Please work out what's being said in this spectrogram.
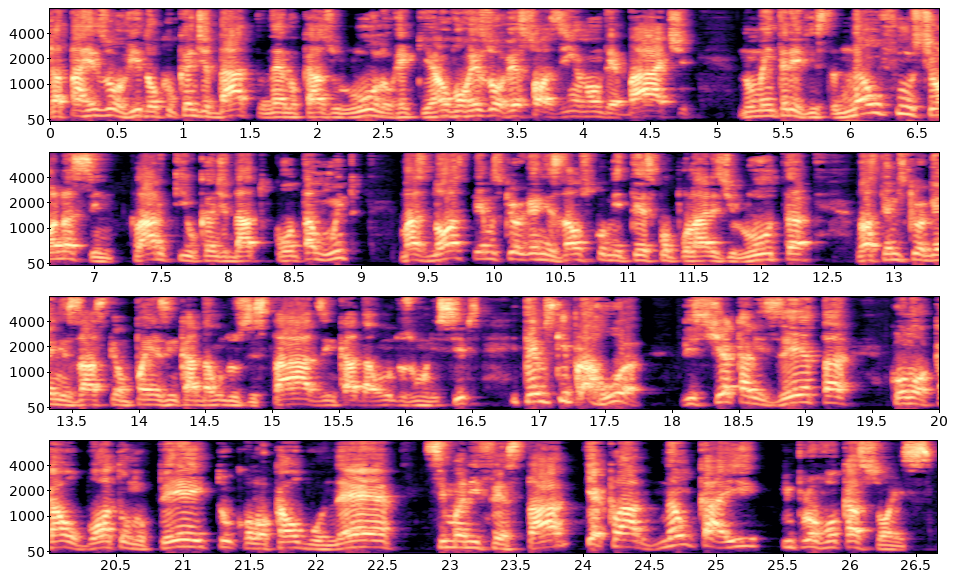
já está resolvido, ou que o candidato, né, no caso Lula, o Requião, vão resolver sozinho num debate, numa entrevista. Não funciona assim. Claro que o candidato conta muito, mas nós temos que organizar os comitês populares de luta, nós temos que organizar as campanhas em cada um dos estados, em cada um dos municípios, e temos que ir para a rua, vestir a camiseta, colocar o botão no peito, colocar o boné, se manifestar e, é claro, não cair em provocações.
